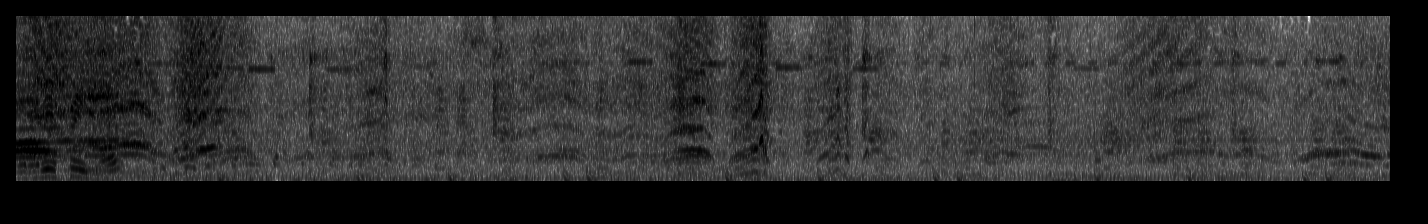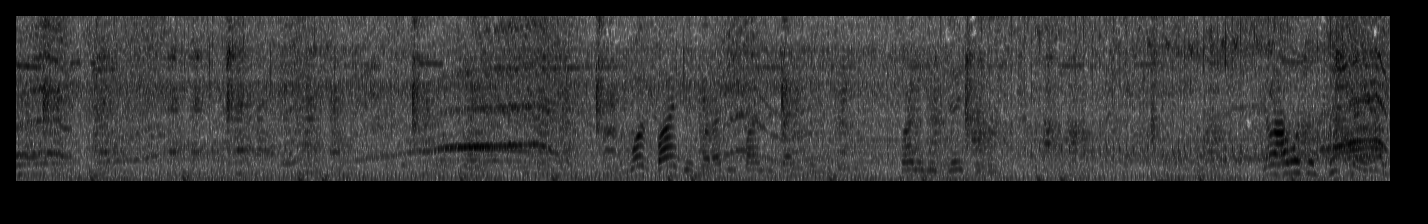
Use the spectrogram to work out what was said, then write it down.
Yeah, that is crazy, right? Was binding, but I didn't find it actually. Find a good day for it. No, I wasn't picking.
